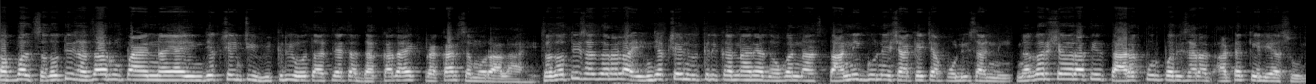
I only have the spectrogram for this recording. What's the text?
तब्बल सदोतीस हजार रुपयांना या इंजेक्शनची विक्री होत असल्याचा धक्कादायक प्रकार समोर आला आहे. सदोतीस हजाराला इंजेक्शन विक्री करणाऱ्या दोघांना स्थानिक गुन्हे शाखेच्या पोलिसांनी नगर शहरातील तारकपूर परिसरात अटक केली असून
